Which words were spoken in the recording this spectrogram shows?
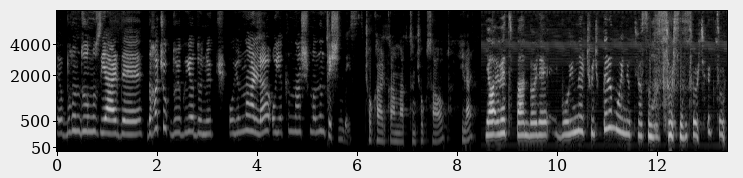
bulunduğumuz yerde daha çok duyguya dönük oyunlarla o yakınlaşmanın peşindeyiz. Çok harika anlattın. Çok sağ ol. Hilal? Ya evet ben böyle bu oyunları çocuklara mı oynatıyorsunuz sorusunu soracaktım.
